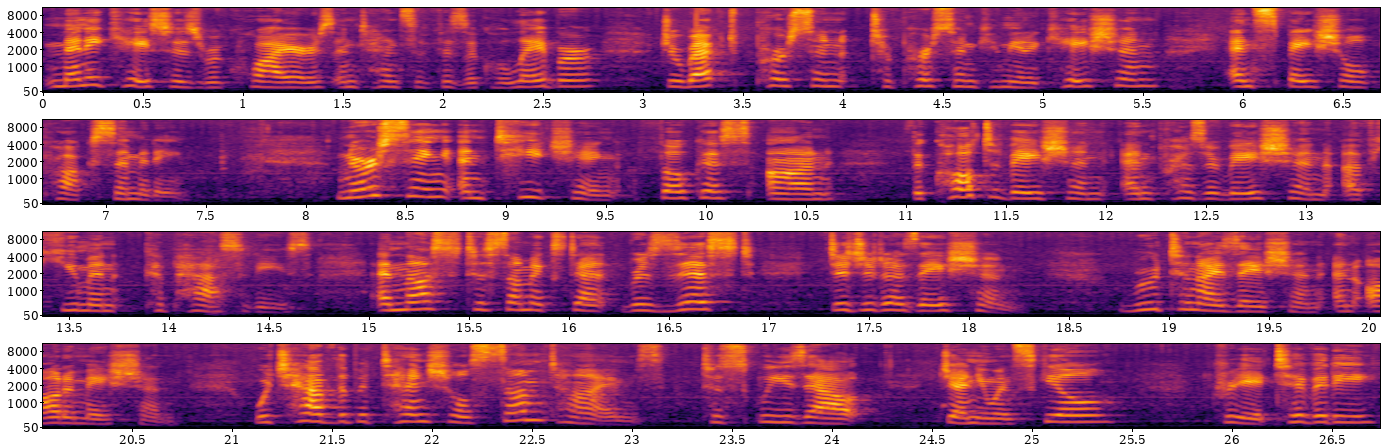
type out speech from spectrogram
many cases requires intensive physical labor, direct person to person communication, and spatial proximity. Nursing and teaching focus on the cultivation and preservation of human capacities, and thus, to some extent, resist digitization, routinization, and automation, which have the potential sometimes to squeeze out genuine skill, creativity,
